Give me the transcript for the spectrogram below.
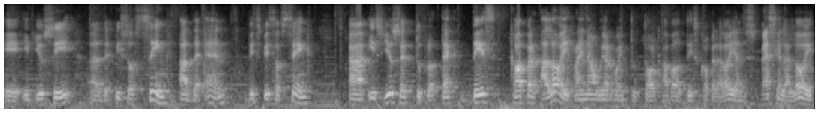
If you see uh, the piece of zinc at the end, this piece of zinc uh, is used to protect this copper alloy. Right now we are going to talk about this copper alloy and special alloy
